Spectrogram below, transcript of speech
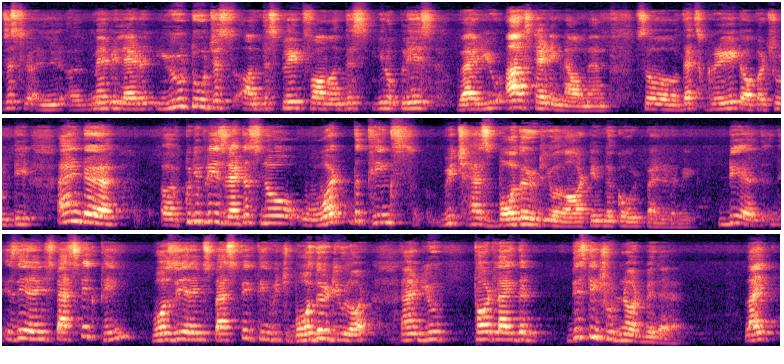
Just uh, maybe let you two just on this platform, on this you know place where you are standing now, ma'am. So that's great opportunity. And uh, uh, could you please let us know what the things which has bothered you a lot in the COVID pandemic? You- Is there any specific thing? Was there any specific thing which bothered you a lot, and you thought like that this thing should not be there? Like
